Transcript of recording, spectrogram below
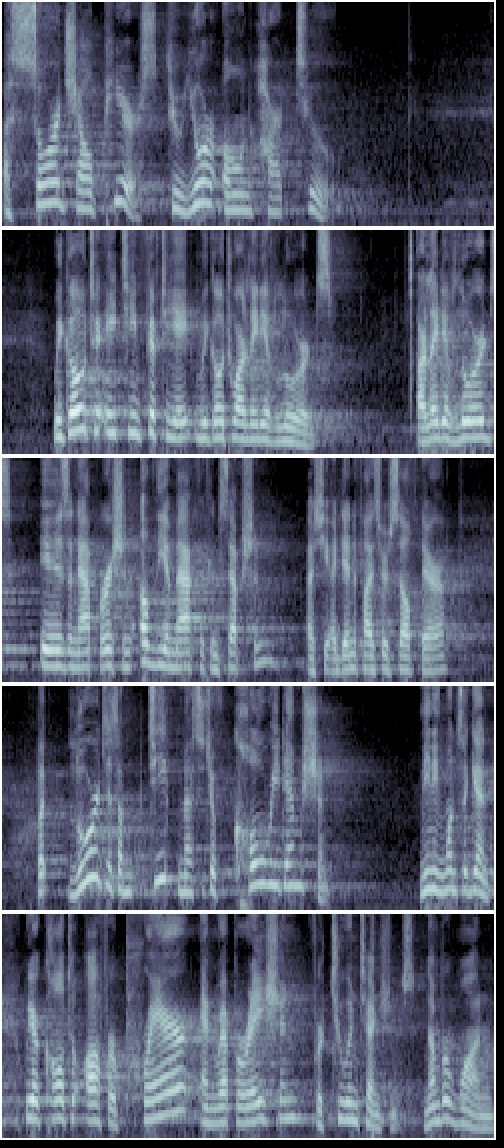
A sword shall pierce through your own heart too. We go to 1858 and we go to Our Lady of Lourdes. Our Lady of Lourdes is an apparition of the Immaculate Conception, as she identifies herself there. But Lourdes is a deep message of co redemption, meaning, once again, we are called to offer prayer and reparation for two intentions. Number one,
